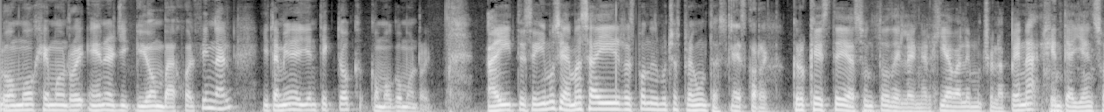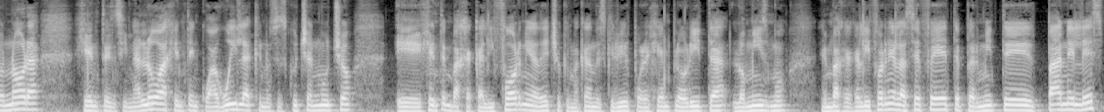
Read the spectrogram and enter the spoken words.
como G Monroy Energy guion bajo al final, y también ahí en TikTok como Go Monroy. Ahí te seguimos y además ahí respondes muchas preguntas. Es correcto. Creo que este asunto de la energía vale mucho la pena. Gente allá en Sonora, gente en Sinaloa, gente en Coahuila que nos escuchan mucho, eh, gente en Baja California, de hecho que me acaban de escribir, por ejemplo, ahorita, lo mismo. En Baja California la CFE te permite paneles,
